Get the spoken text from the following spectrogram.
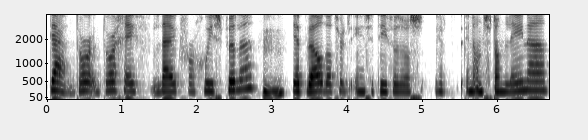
ja, door, doorgeefluik voor goede spullen. Mhm. Je hebt wel dat soort initiatieven zoals je hebt in Amsterdam Lena,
